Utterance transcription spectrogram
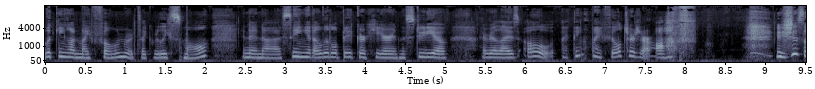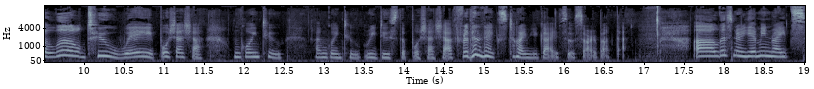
looking on my phone, where it's like really small, and then uh, seeing it a little bigger here in the studio, I realized, oh, I think my filters are off. it's just a little too way 뽀샤샤. I'm going to, I'm going to reduce the 뽀샤샤 for the next time, you guys. So sorry about that. Uh, listener Yemin writes.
